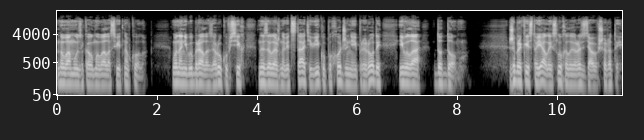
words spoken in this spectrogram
Нова музика умивала світ навколо. Вона ніби брала за руку всіх незалежно від статі, віку, походження і природи, і вела додому. Жебраки стояли і слухали, роздявивши роти.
